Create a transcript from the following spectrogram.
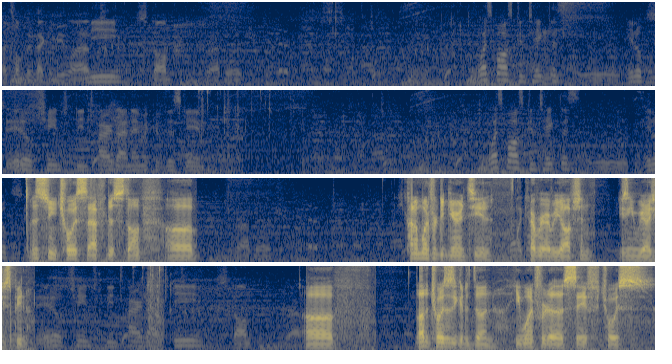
That's something that can be labbed. Knee. Stomp, grab ledge. Westballz can take this. It'll it'll change the entire dynamic of this game. If West Balls can take this. It'll. Interesting choice after the stomp. Uh, kind of went for the guaranteed, like cover every option using reaction speed. It'll change the entire dynamic. Stomp, grab Uh, a lot of choices he could have done. He went for the safe choice,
